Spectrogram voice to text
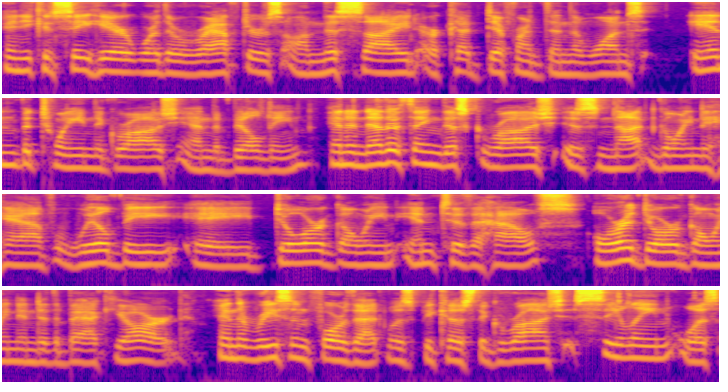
And you can see here where the rafters on this side are cut different than the ones in between the garage and the building. And another thing this garage is not going to have will be a door going into the house or a door going into the backyard. And the reason for that was because the garage ceiling was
